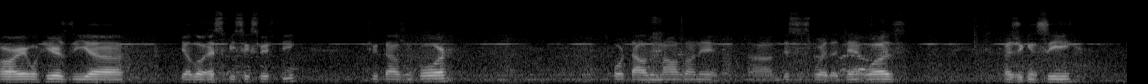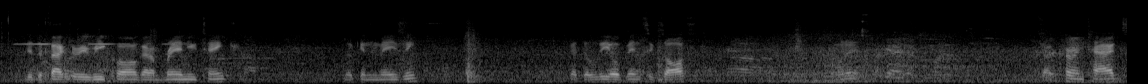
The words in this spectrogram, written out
Alright, well here's the uh, yellow SV650 2004 4,000 miles on it. Um, this is where the dent was. As you can see did the factory recall got a brand new tank. Looking amazing. Got the LeoVince exhaust on it. Got current tags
